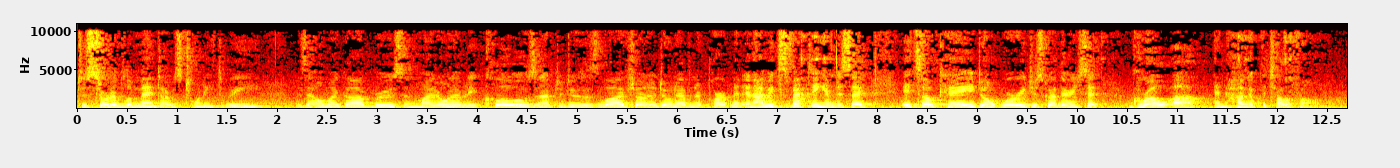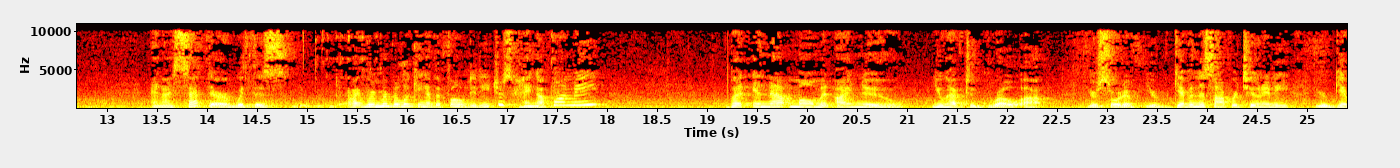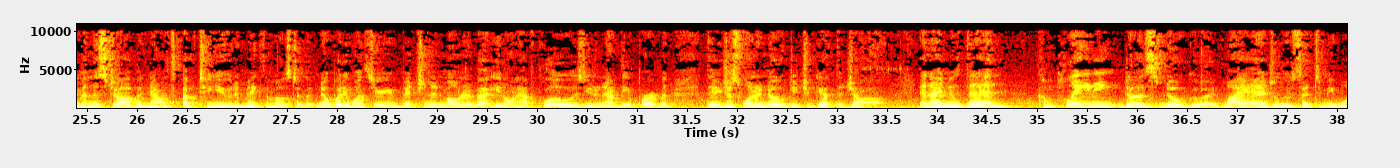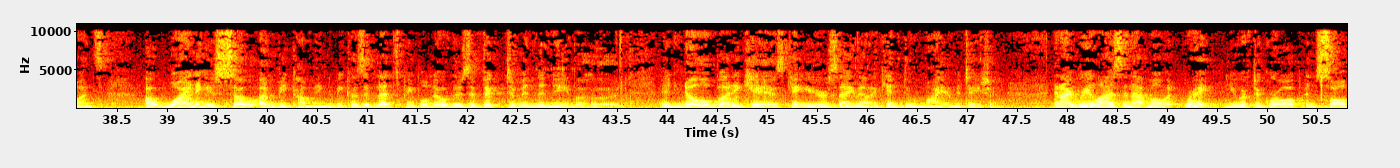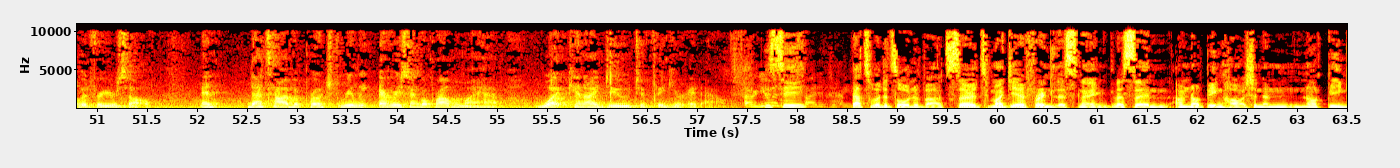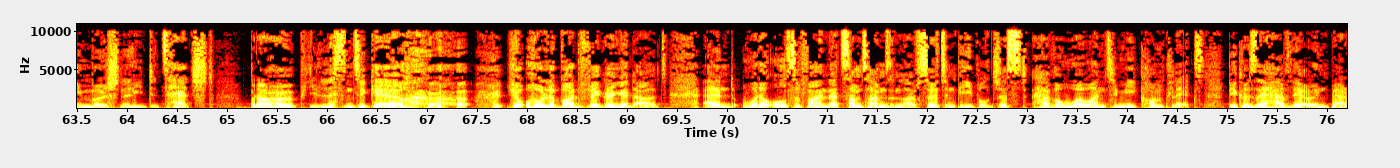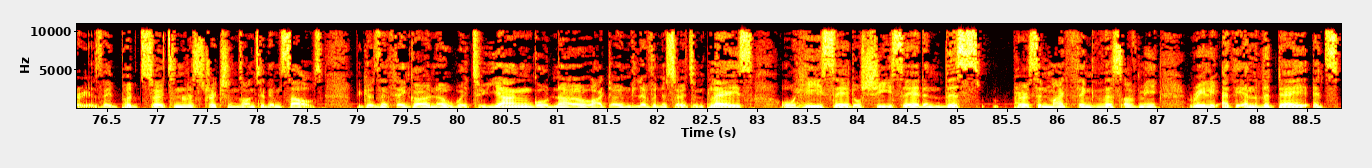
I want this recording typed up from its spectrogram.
to sort of lament. I was 23. I said, oh my God, Bruce, and I don't have any clothes, and I have to do this live shot, and I don't have an apartment. And I'm expecting him to say, it's okay, don't worry, just go out there. And he said, grow up, and hung up the telephone. And I sat there with this, I remember looking at the phone, did he just hang up on me? But in that moment, I knew you have to grow up. You're sort of, you're given this opportunity, you're given this job, and now it's up to you to make the most of it. Nobody wants to hear you bitching and moaning about you don't have clothes, you didn't have the apartment. They just want to know, did you get the job? And I knew then complaining does no good. Maya Angelou said to me once, uh, whining is so unbecoming because it lets people know there's a victim in the neighborhood and nobody cares. Can't you hear her saying that? I can't do my imitation. And I realized in that moment, right, you have to grow up and solve it for yourself. And that's how I've approached really every single problem I have. What can I do to figure it out? You see, that's what it's all about. So to my dear friend listening, listen, I'm not being harsh and I'm not being emotionally detached but I hope you listen to Gayle. You're all about figuring it out. And what I also find that sometimes in life, certain people just have a woe unto me complex because they have their own barriers. They put certain restrictions onto themselves because they think, oh no, we're too young or no, I don't live in a certain place or he said or she said and this person might think this of me. Really, at the end of the day, it's,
